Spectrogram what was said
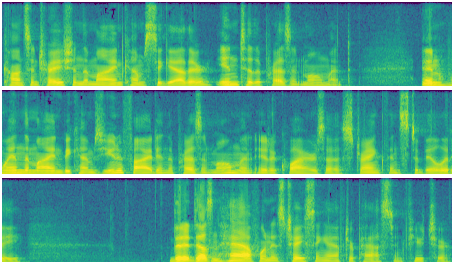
concentration, the mind comes together into the present moment. And when the mind becomes unified in the present moment, it acquires a strength and stability that it doesn't have when it's chasing after past and future.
